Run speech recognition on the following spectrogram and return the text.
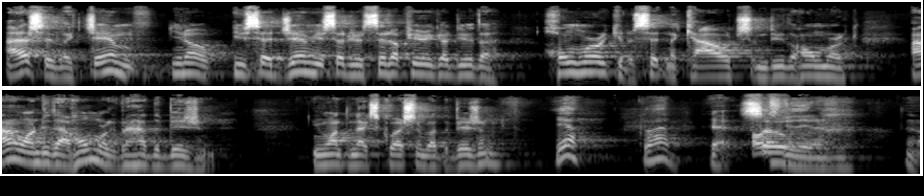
I actually like Jim. You know, you said Jim. You said you're sit up here. You got to do the homework. You got to sit in the couch and do the homework. I don't want to do that homework, but I have the vision. You want the next question about the vision? Yeah, go ahead. Yeah. Always do the interview. No.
